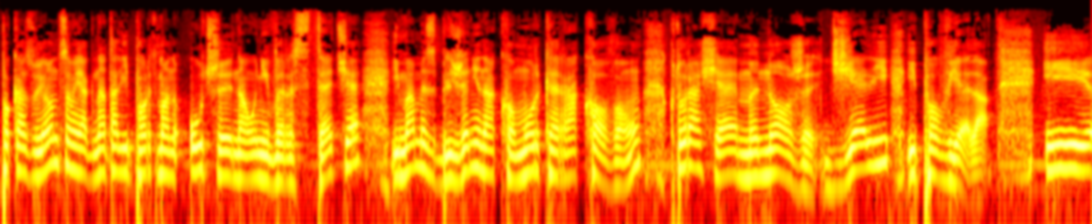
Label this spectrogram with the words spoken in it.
pokazującą, jak Natalie Portman uczy na uniwersytecie i mamy zbliżenie na komórkę rakową, która się mnoży, dzieli i powiela. I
